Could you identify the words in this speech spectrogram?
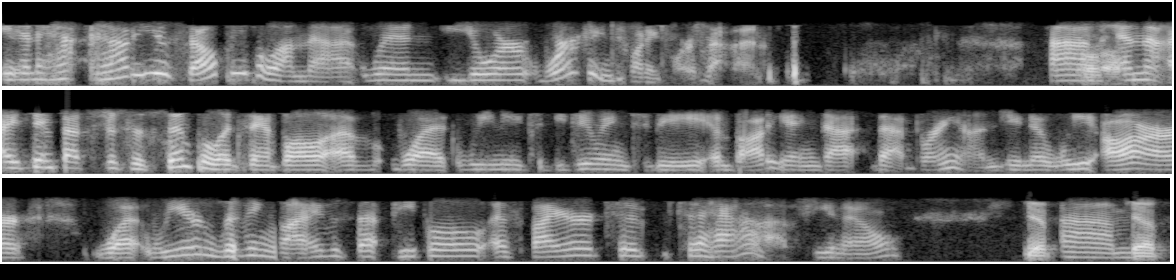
and ha- how do you sell people on that when you're working 24/7 um, and I think that's just a simple example of what we need to be doing to be embodying that that brand. You know, we are what we are living lives that people aspire to to have. You know. Yep. Um, yep.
